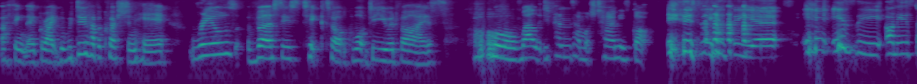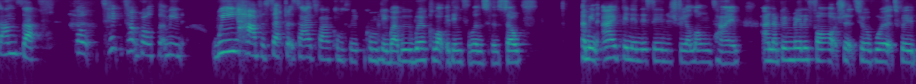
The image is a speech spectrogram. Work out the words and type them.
I think they're great. But we do have a question here: Reels versus TikTok. What do you advise? Oh well, it depends how much time you've got. is, is the uh, is the honest answer. So TikTok growth. I mean, we have a separate side to our company, company where we work a lot with influencers. So, I mean, I've been in this industry a long time and I've been really fortunate to have worked with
